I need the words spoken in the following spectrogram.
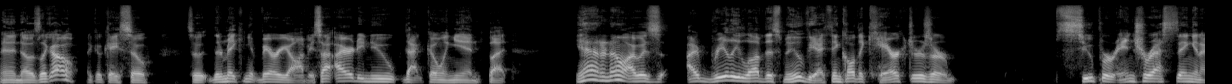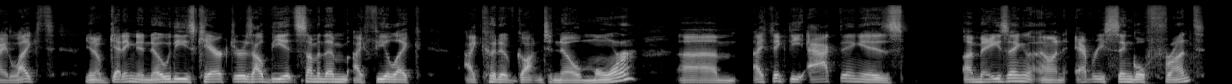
And I was like, oh, like okay, so so they're making it very obvious. I, I already knew that going in, but yeah, I don't know. I was I really love this movie. I think all the characters are super interesting, and I liked you know getting to know these characters. Albeit some of them, I feel like I could have gotten to know more. Um, I think the acting is amazing on every single front.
